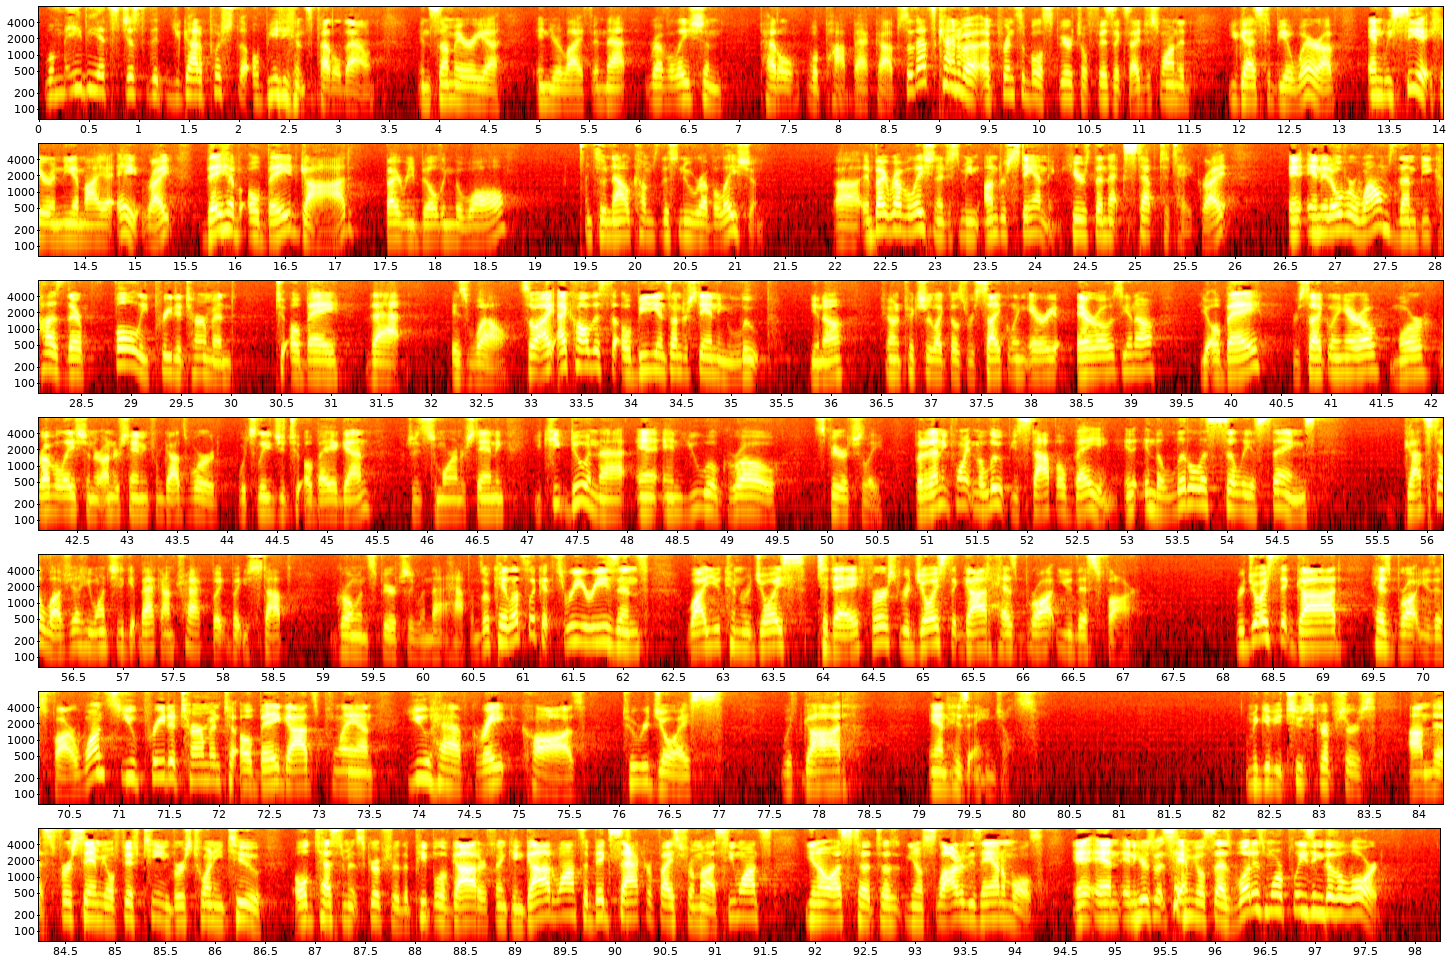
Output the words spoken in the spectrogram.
Well, maybe it's just that you got to push the obedience pedal down in some area in your life, and that revelation pedal will pop back up. So that's kind of a, a principle of spiritual physics I just wanted you guys to be aware of. And we see it here in Nehemiah 8, right? They have obeyed God by rebuilding the wall. And so now comes this new revelation. Uh, and by revelation, I just mean understanding. Here's the next step to take, right? And, and it overwhelms them because they're fully predetermined to obey that as well. So I, I call this the obedience understanding loop, you know? If you want to picture like those recycling area, arrows, you know? You obey, recycling arrow, more revelation or understanding from God's word, which leads you to obey again, which leads to more understanding. You keep doing that, and, and you will grow spiritually. But at any point in the loop, you stop obeying. In, in, the littlest, silliest things, God still loves you. He wants you to get back on track, but, but you stop growing spiritually when that happens. Okay, let's look at three reasons why you can rejoice today. First, rejoice that God has brought you this far. Rejoice that God has brought you this far. Once you predetermine to obey God's plan, you have great cause to rejoice with God and his angels. Let me give you two scriptures on this. 1 Samuel 15, verse 22, Old Testament scripture. The people of God are thinking, God wants a big sacrifice from us. He wants, you know, us to, to you know, slaughter these animals. And, and, and here's what Samuel says What is more pleasing to the Lord?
